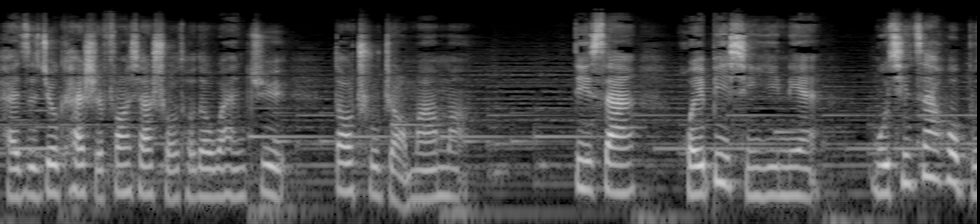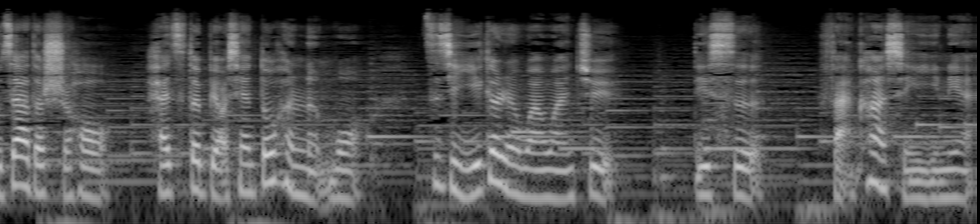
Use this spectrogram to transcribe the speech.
孩子就开始放下手头的玩具，到处找妈妈。第三，回避型依恋，母亲在或不在的时候，孩子的表现都很冷漠，自己一个人玩玩具。第四，反抗型依恋，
